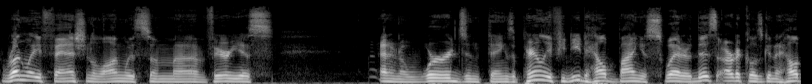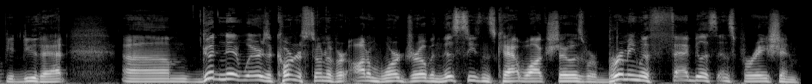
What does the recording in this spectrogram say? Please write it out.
runway fashion along with some uh, various, I don't know, words and things. Apparently, if you need help buying a sweater, this article is going to help you do that. Um, good knitwear is a cornerstone of our autumn wardrobe, and this season's catwalk shows were brimming with fabulous inspiration.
